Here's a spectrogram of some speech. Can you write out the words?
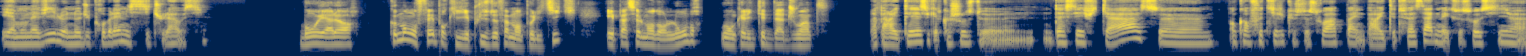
Et à mon avis, le nœud du problème, il se situe là aussi. Bon, et alors Comment on fait pour qu'il y ait plus de femmes en politique, et pas seulement dans l'ombre ou en qualité d'adjointe? La parité, c'est quelque chose d'assez efficace. Euh, encore faut-il que ce soit pas une parité de façade, mais que ce soit aussi euh,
